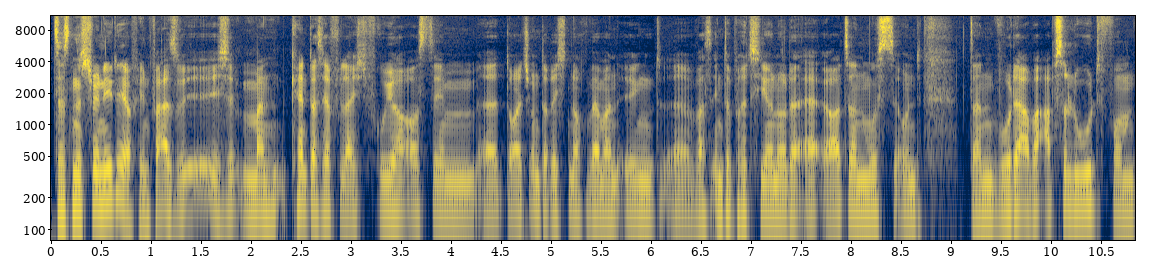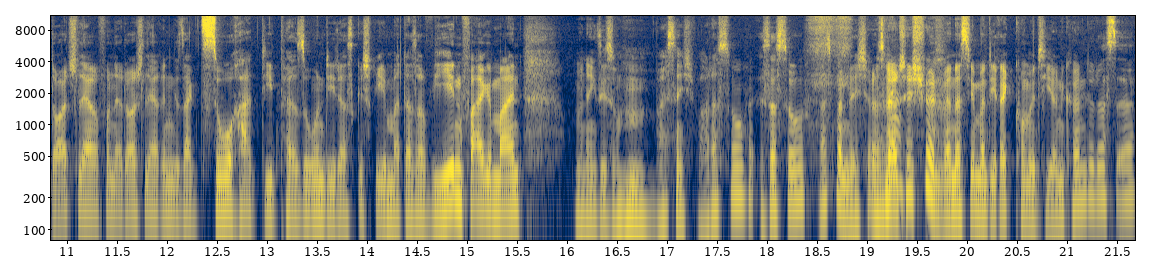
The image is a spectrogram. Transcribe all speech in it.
Das ist eine schöne Idee auf jeden Fall. Also ich, man kennt das ja vielleicht früher aus dem äh, Deutschunterricht noch, wenn man irgendwas äh, interpretieren oder erörtern musste und dann wurde aber absolut vom Deutschlehrer, von der Deutschlehrerin gesagt, so hat die Person, die das geschrieben hat, das auf jeden Fall gemeint man denkt sich so, hm, weiß nicht, war das so? Ist das so? Weiß man nicht. Und es wäre ja. natürlich schön, wenn das jemand direkt kommentieren könnte. Das äh,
